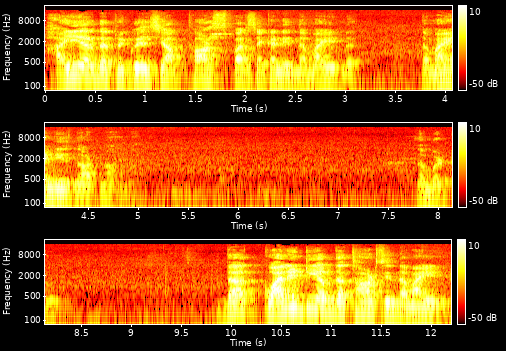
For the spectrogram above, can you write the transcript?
Higher the frequency of thoughts per second in the mind, the mind is not normal. Number two, the quality of the thoughts in the mind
